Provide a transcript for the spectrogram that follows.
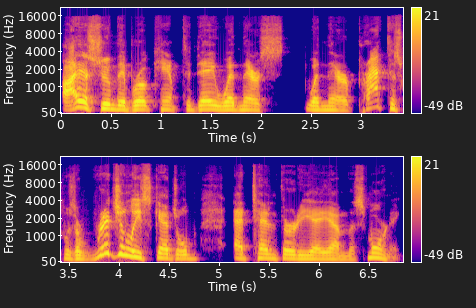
I assume they broke camp today when their when their practice was originally scheduled at 10:30 a.m. this morning.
